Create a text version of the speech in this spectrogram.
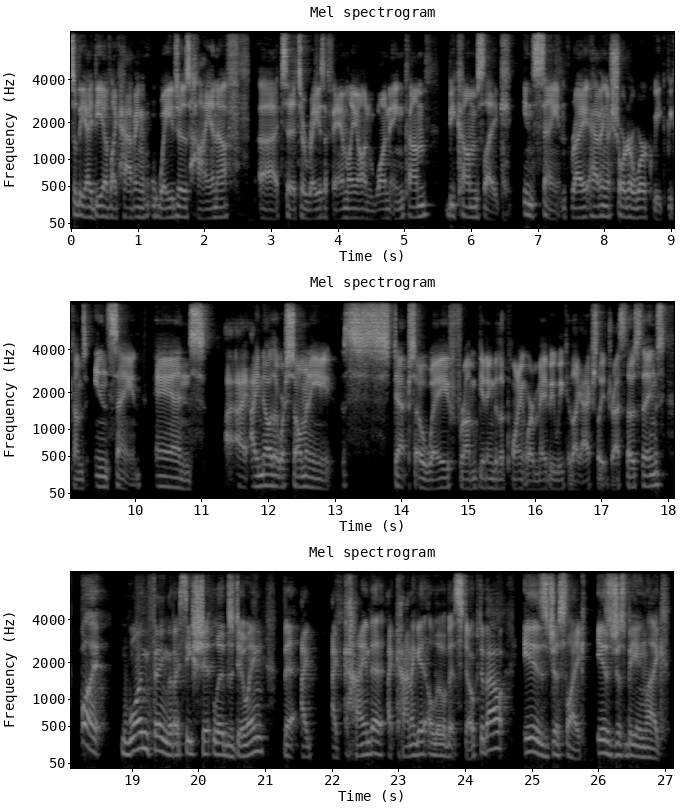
so the idea of like having wages high enough uh, to to raise a family on one income becomes like insane right having a shorter work week becomes insane and I, I know that we're so many steps away from getting to the point where maybe we could like actually address those things. But one thing that I see shit libs doing that I I kind of I kind of get a little bit stoked about is just like is just being like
